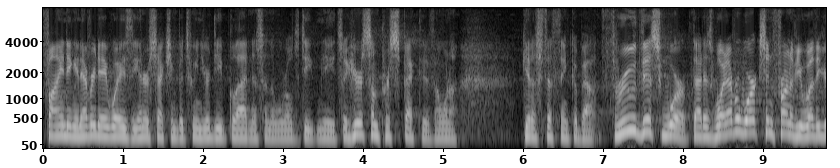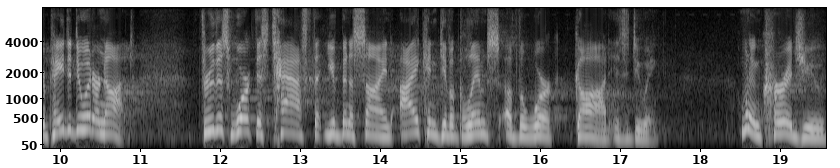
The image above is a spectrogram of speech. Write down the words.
Finding in everyday ways the intersection between your deep gladness and the world's deep need. So here's some perspective I want to get us to think about. Through this work, that is, whatever works in front of you, whether you're paid to do it or not, through this work, this task that you've been assigned, I can give a glimpse of the work God is doing. I want to encourage you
